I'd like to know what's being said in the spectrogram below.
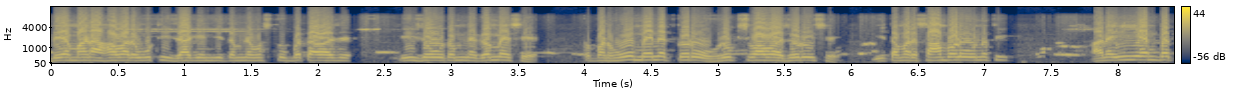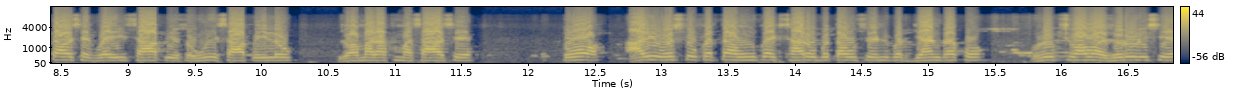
બે માણા સવારે ઉઠી જાગીને જે તમને વસ્તુ બતાવે છે. એ જોવું તમને ગમે છે. તો પણ હું મહેનત કરું, વૃક્ષ વાવવા જરૂર છે. એ તમારે સાંભળવું નથી. અને એ એમ બતાવે છે કે ભાઈ ચા પીઓ છો હું ચા પી લઉં. જો અમારા હાથમાં સા છે તો આવી વસ્તુ કરતા હું કંઈક સારું બતાવું છું, એની પર ધ્યાન રાખો. વૃક્ષ વાવવા જરૂરી છે.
